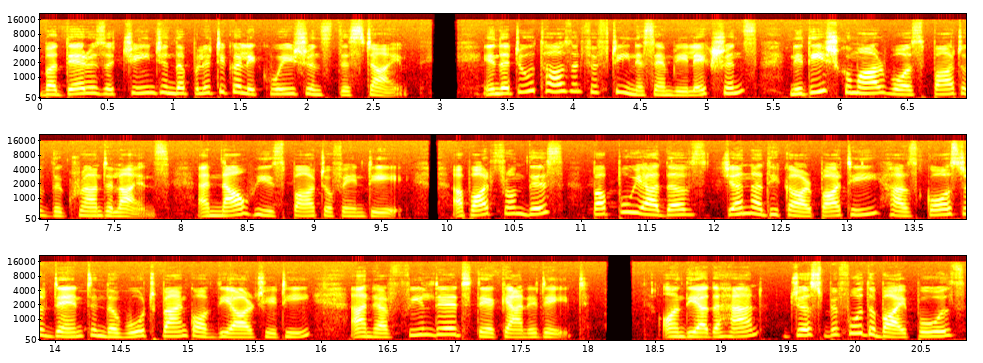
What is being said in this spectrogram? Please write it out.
But there is a change in the political equations this time. In the 2015 assembly elections, Nitish Kumar was part of the Grand Alliance and now he is part of NDA. Apart from this, Pappu Yadav's Jan Adhikar party has caused a dent in the vote bank of the RJD and have fielded their candidate. On the other hand, just before the by-polls,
